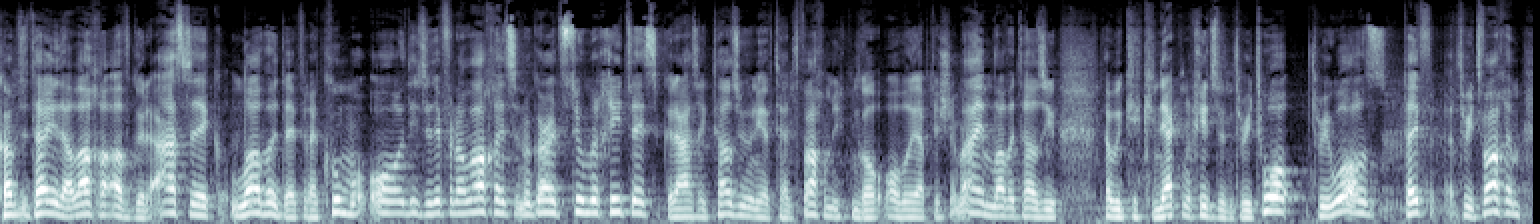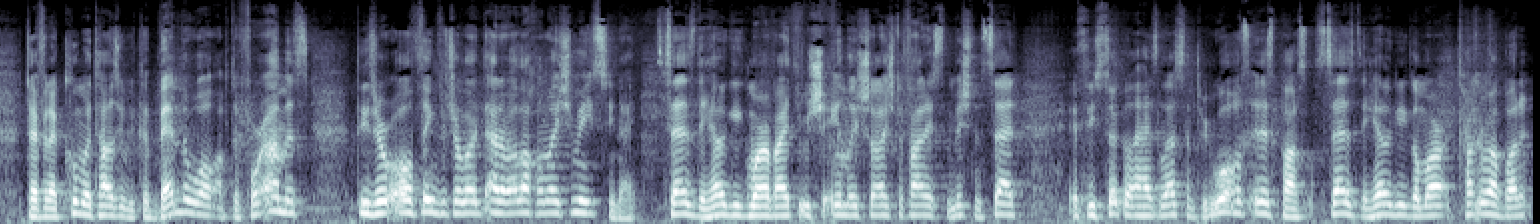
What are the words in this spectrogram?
comes to tell you the halacha of good asik, lava, akuma, all these are different halachas in regards to mechitzes. Good asik tells you when you have ten tefachim, you can go all the way up to Shemaim. Lava tells you that we can connect mechitzes in three, three walls, three tefachim. Defin akuma tells you we could bend the wall up to four amas. These are all things which are learned out of halacha Ma'ishmi Sinai. Says the Helgi Gemara Vaytru She'en Le'Shalish Tefanis. The Mishnah said if the sukkah has less than three walls, it is possible. Says the Helgi Gemara Tanur Rabbanan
